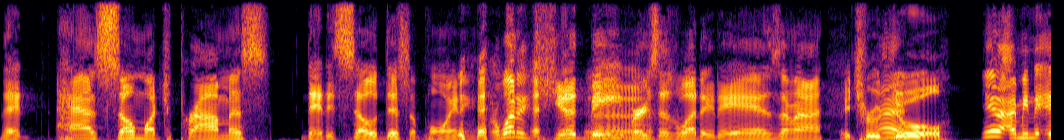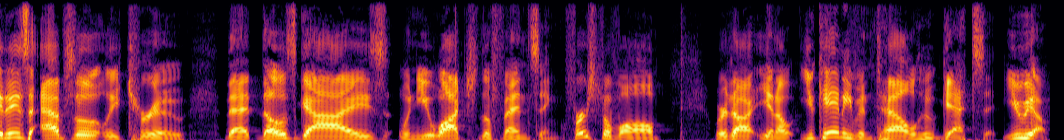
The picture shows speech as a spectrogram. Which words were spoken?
that has so much promise that is so disappointing, for what it should be versus what it is? I a true eh. duel. yeah, I mean, it is absolutely true that those guys, when you watch the fencing, first of all, we're not, you know, you can't even tell who gets it. You go,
